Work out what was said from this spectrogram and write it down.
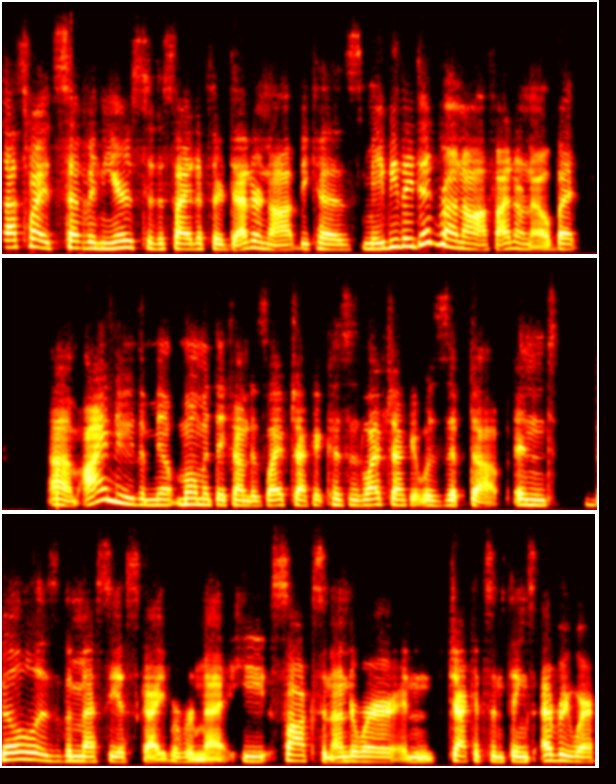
That's why it's 7 years to decide if they're dead or not because maybe they did run off, I don't know, but um, I knew the mo- moment they found his life jacket cuz his life jacket was zipped up and Bill is the messiest guy you've ever met. He socks and underwear and jackets and things everywhere.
